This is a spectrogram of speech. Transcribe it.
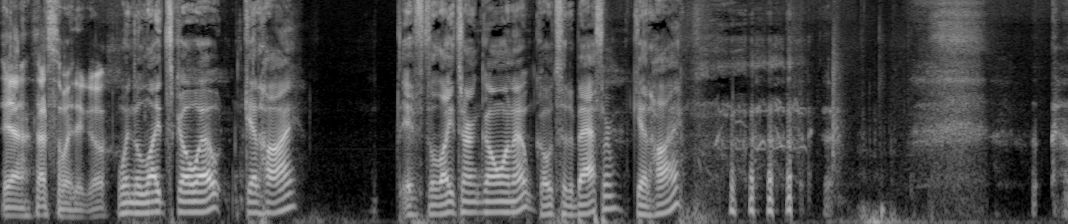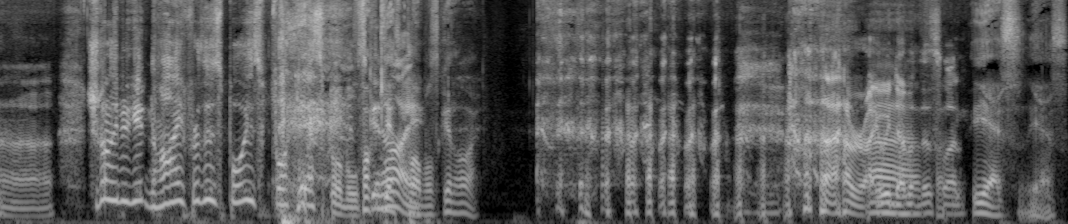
Yeah, that's the way to go. When the lights go out, get high. if the lights aren't going out, go to the bathroom, get high. Uh, should I be getting high for this, boys? Fuck yes, Bubbles. Fuck get yes, high. bubbles, get high. All right, we done with this one. Yes, yes,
